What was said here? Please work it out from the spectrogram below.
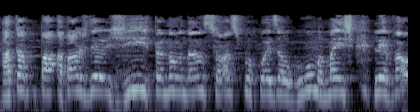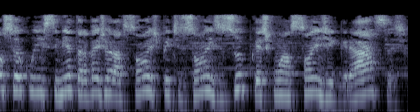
A, palavra de Deus diz para não andar ansiosos por coisa alguma, mas levar o seu conhecimento através de orações, petições e súplicas com ações de graças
